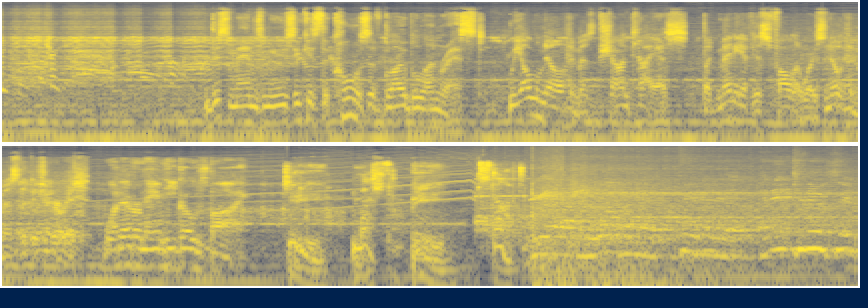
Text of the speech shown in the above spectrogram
city streets. This man's music is the cause of global unrest. We all know him as Sean Tyas, but many of his followers know him as the Degenerate. Whatever name he goes by, he must be stopped. And introducing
